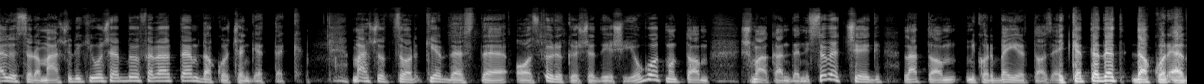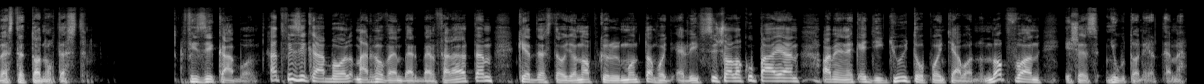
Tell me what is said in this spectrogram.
Először a második Józsefből feleltem, de akkor csengettek. Másodszor kérdezte az örökösödési jogot, mondtam, Smalkandeni Szövetség, láttam, mikor beírta az egy-kettedet, de akkor elvesztett a noteszt. Fizikából? Hát fizikából már novemberben feleltem, kérdezte, hogy a nap körül mondtam, hogy ellipszis alakú pályán, amelynek egyik gyújtópontjában nap van, és ez Newton érteme.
